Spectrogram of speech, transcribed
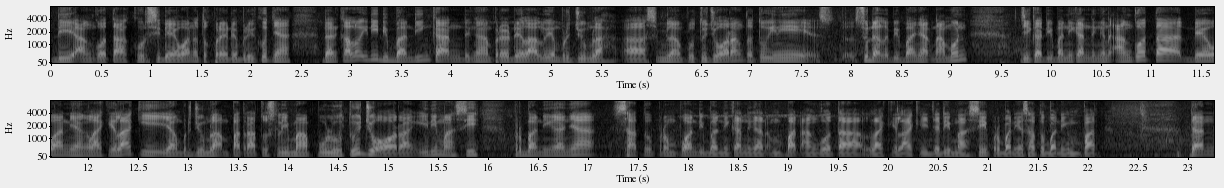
di anggota kursi dewan untuk periode berikutnya dan kalau ini dibandingkan dengan periode lalu yang berjumlah uh, 97 orang tentu ini sudah lebih banyak namun jika dibandingkan dengan anggota dewan yang laki-laki yang berjumlah 457 orang ini masih perbandingannya satu perempuan dibandingkan dengan empat anggota laki-laki. Jadi masih perbandingan satu banding empat. Dan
